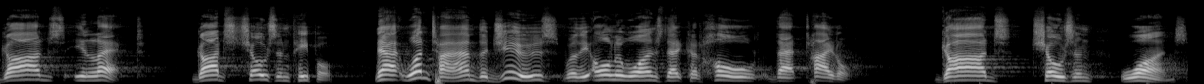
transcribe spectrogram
God's elect, God's chosen people. Now, at one time, the Jews were the only ones that could hold that title God's chosen ones.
